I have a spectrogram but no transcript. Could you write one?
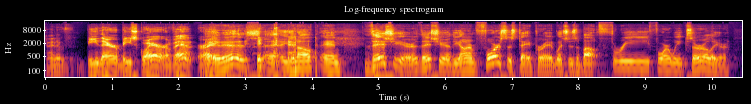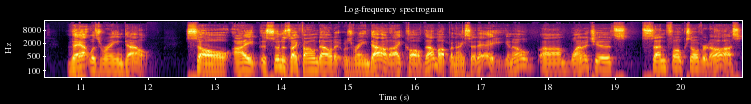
kind of be there, be square event, right? It is, uh, you know, and this year, this year, the Armed Forces Day Parade, which is about three, four weeks earlier, that was rained out. So I, as soon as I found out it was rained out, I called them up and I said, "Hey, you know, um, why don't you send folks over to us?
